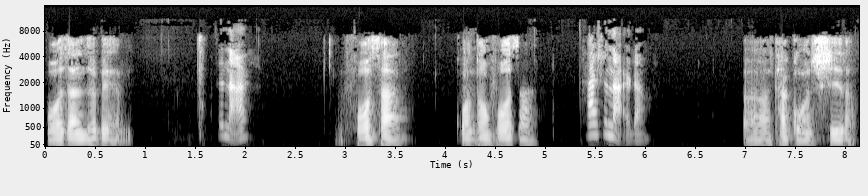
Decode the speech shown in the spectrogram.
佛山这边，在哪儿？佛山，广东佛山。他是哪儿的？呃，他广西的，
